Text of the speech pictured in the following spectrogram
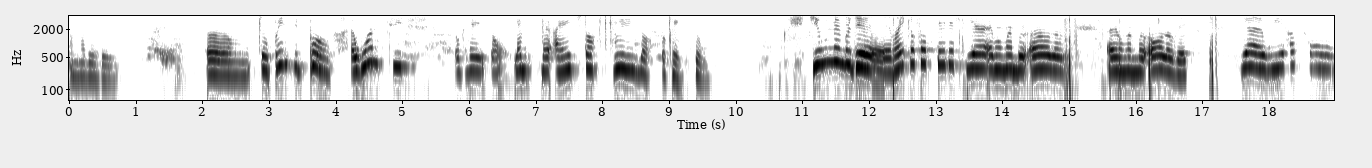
another day. Um, so principal, I want to. Okay, so let I need to talk really loud. Okay, so do you remember the Minecraft updated? Yeah, I remember all of. I remember all of it. Yeah, we have to.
